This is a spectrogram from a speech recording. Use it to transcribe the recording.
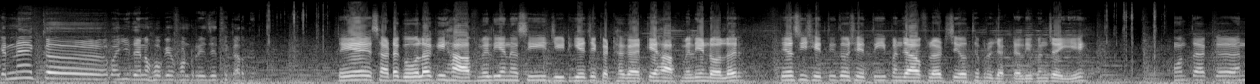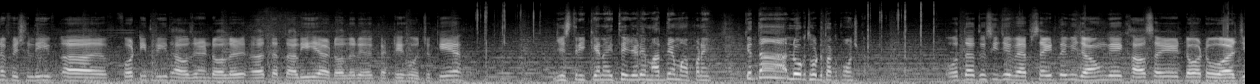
ਕਿੰਨੇ ਕ ਭਾਜੀ ਦਿਨ ਹੋ ਗਏ ਫੰਡਰੇਜ਼ ਇੱਥੇ ਕਰਦੇ? ਤੇ ਸਾਡਾ ਗੋਲ ਆ ਕਿ ਹਾਫ ਮਿਲੀਅਨ ਅਸੀਂ GTA 'ਚ ਇਕੱਠਾ ਕਰਕੇ ਹਾਫ ਮਿਲੀਅਨ ਡਾਲਰ ਤੇ ਅਸੀਂ ਛੇਤੀ ਤੋਂ ਛੇਤੀ ਪੰਜਾਬ ਫਲੱਡ 'ਚ ਉੱਥੇ ਪ੍ਰੋਜੈਕਟ ਲਈ ਪਹੁੰਚਾਈਏ। ਹੁਣ ਤੱਕ ਅਨਅਫੀਸ਼ੀਅਲੀ 43000 ਡਾਲਰ ਅ, 43000 ਡਾਲਰ ਇਕੱਠੇ ਹੋ ਚੁੱਕੇ ਆ। ਜਿਸ ਤਰੀਕੇ ਨਾਲ ਇੱਥੇ ਜਿਹੜੇ ਮਾਧਿਅਮ ਆਪਣੇ ਕਿੱਦਾਂ ਲੋਕ ਤੁਹਾਡੇ ਤੱਕ ਪਹੁੰਚ ਕਰ ਉੱਦਾਂ ਤੁਸੀਂ ਜੇ ਵੈਬਸਾਈਟ ਤੇ ਵੀ ਜਾਓਗੇ khalsa.org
